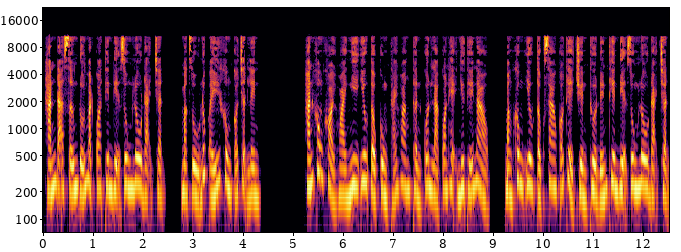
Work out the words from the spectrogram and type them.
hắn đã sớm đối mặt qua thiên địa dung lô đại trận, mặc dù lúc ấy không có trận lên, hắn không khỏi hoài nghi yêu tộc cùng Thái Hoang Thần Quân là quan hệ như thế nào, bằng không yêu tộc sao có thể truyền thừa đến thiên địa dung lô đại trận.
